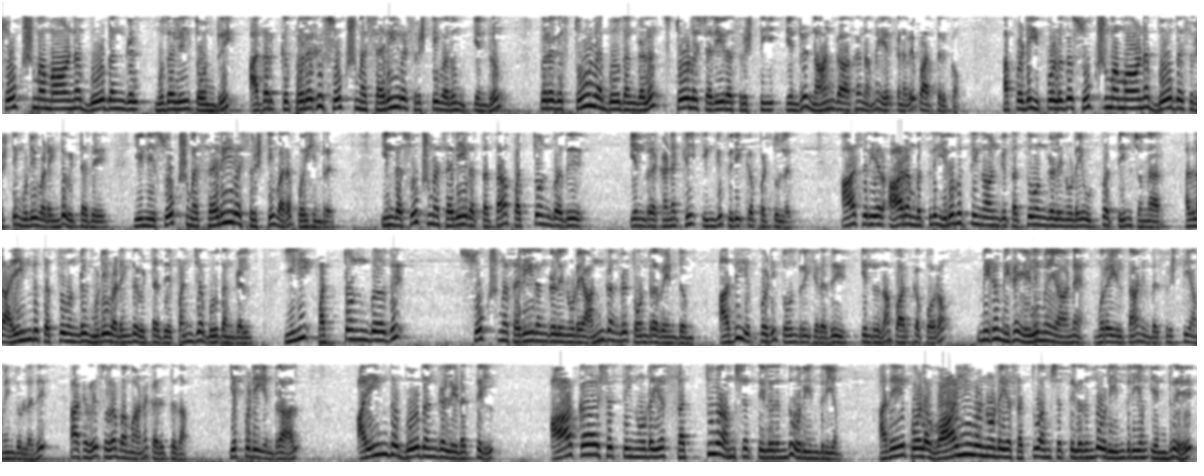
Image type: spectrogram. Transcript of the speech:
சூக்மமான பூதங்கள் முதலில் தோன்றி அதற்கு பிறகு சூக்ம சரீர சிருஷ்டி வரும் என்றும் பிறகு ஸ்தூல பூதங்களும் ஸ்தூல சரீர சிருஷ்டி என்று நான்காக நம்ம ஏற்கனவே பார்த்திருக்கோம். அப்படி இப்பொழுது சூக்மமான பூத சிருஷ்டி முடிவடைந்து விட்டது. இனி சூக்ம சரீர சிருஷ்டி வரப்போகின்றது இந்த சூக்ம சரீரத்தை தான் பத்தொன்பது என்ற கணக்கில் இங்கு பிரிக்கப்பட்டுள்ளது. ஆசிரியர் ஆரம்பத்தில் இருபத்தி நான்கு தத்துவங்களினுடைய உற்பத்தின்னு சொன்னார். அதுல ஐந்து தத்துவங்கள் முடிவடைந்து விட்டது. பஞ்சபூதங்கள். இனி பத்தொன்பது சூக்ம சரீரங்களினுடைய அங்கங்கள் தோன்ற வேண்டும். அது எப்படி தோன்றுகிறது என்றுதான் பார்க்க போறோம். மிக மிக எளிமையான முறையில் தான் இந்த சிருஷ்டி அமைந்துள்ளது. ஆகவே சுலபமான கருத்து தான் எப்படி என்றால் ஐந்து பூதங்களிடத்தில் ஆகாசத்தினுடைய சத்துவ அம்சத்திலிருந்து ஒரு இந்திரியம். அதே போல வாயுவனுடைய சத்துவ அம்சத்திலிருந்து ஒரு இந்திரியம் என்று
